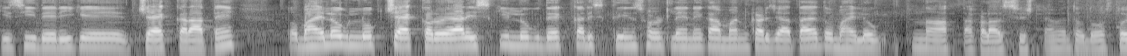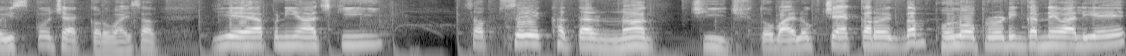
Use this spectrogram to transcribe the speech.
किसी देरी के चेक कराते हैं। तो भाई लोग लुक चेक करो यार, इसकी लुक देखकर स्क्रीनशॉट लेने का मन कर जाता है। तो भाई लोग, इतना तकड़ा सिस्टम है। तो दोस्तों, इसको चेक करो भाई साहब। ये है अपनी आज की सबसे खतरनाक चीज़। तो भाई लोग चेक करो, एकदम फुल ऑफ़ करने वाली है ये।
